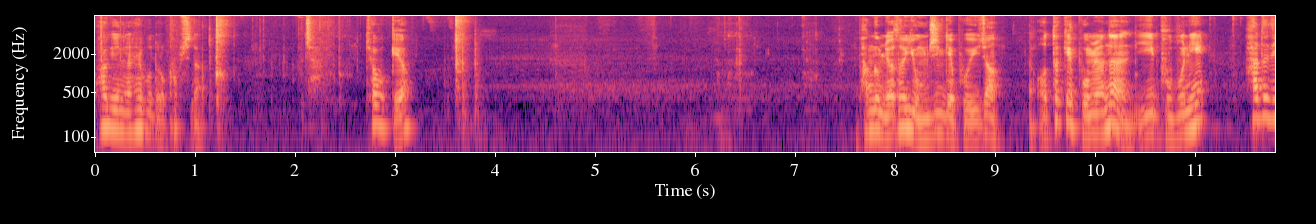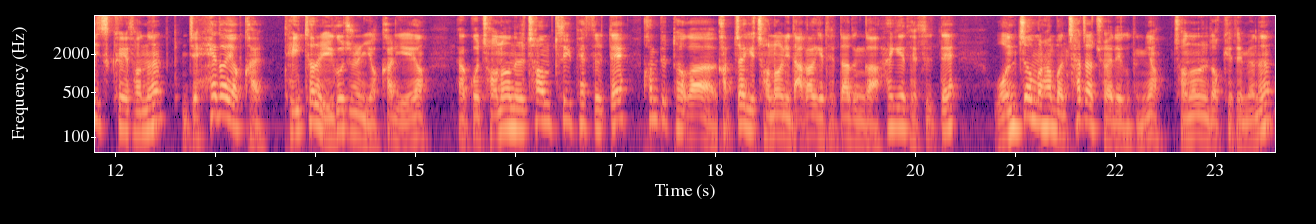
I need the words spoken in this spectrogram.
확인을 해보도록 합시다. 자, 켜볼게요. 방금 녀석이 움직인 게 보이죠? 어떻게 보면은 이 부분이 하드디스크에서는 이제 헤더 역할, 데이터를 읽어주는 역할이에요. 갖고 전원을 처음 투입했을 때 컴퓨터가 갑자기 전원이 나가게 됐다든가 하게 됐을 때 원점을 한번 찾아줘야 되거든요. 전원을 넣게 되면은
